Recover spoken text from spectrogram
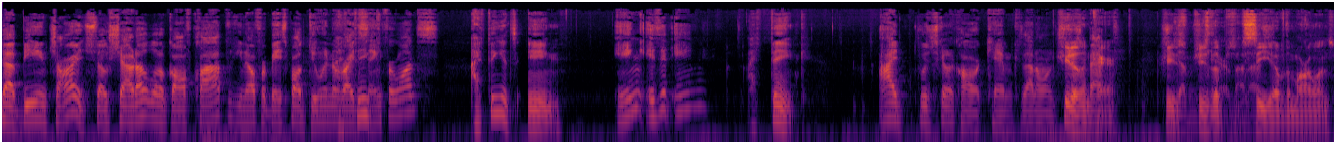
to be in charge. So shout out, little golf clap, you know, for baseball doing the right think- thing for once. I think it's Ing. Ing, is it Ing? I think I was just gonna call her Kim because I don't want to. she doesn't care. She's doesn't she's the care us. CEO of the Marlins.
